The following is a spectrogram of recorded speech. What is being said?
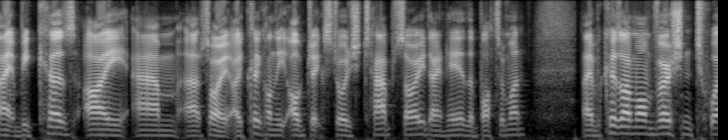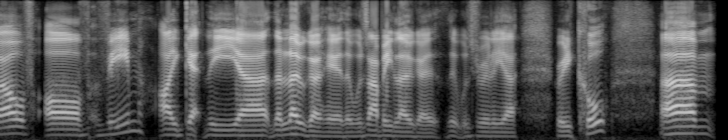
Now, because I am, uh, sorry, I click on the object storage tab, sorry, down here, the bottom one. Now, because I'm on version 12 of Veeam, I get the uh, the logo here, the Wasabi logo. That was really, uh, really cool. Um,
